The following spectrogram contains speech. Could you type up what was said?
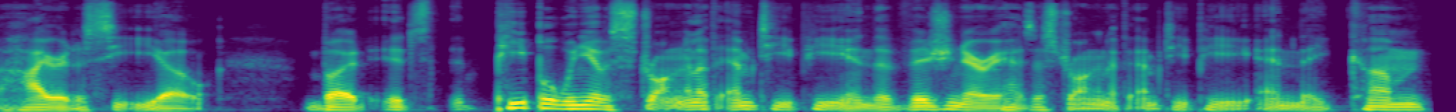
hired a CEO. But it's the people when you have a strong enough MTP and the visionary has a strong enough MTP and they come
